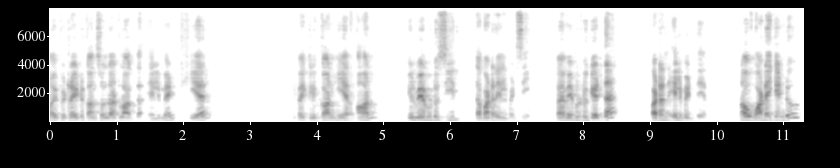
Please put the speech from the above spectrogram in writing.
Now if you try to console.log the element here if i click on here on you'll be able to see the button element see so i'm able to get the button element there. Now what i can do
